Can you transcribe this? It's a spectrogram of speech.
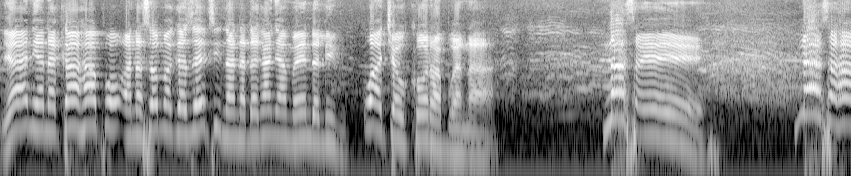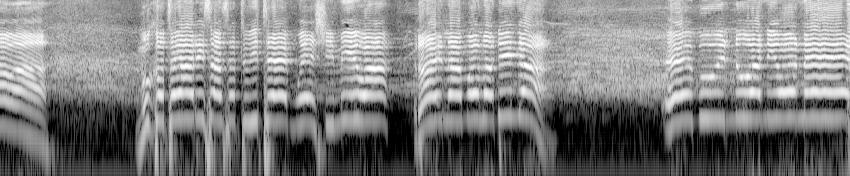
Yaani anakaa hapo anasoma gazeti na anadanganya ameenda leave. Wacha ukora bwana. Nasa yeye, nasa hawa. Mko tayari sasa tuite mheshimiwa Raila Amolo Odinga? Hebu inua nione.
